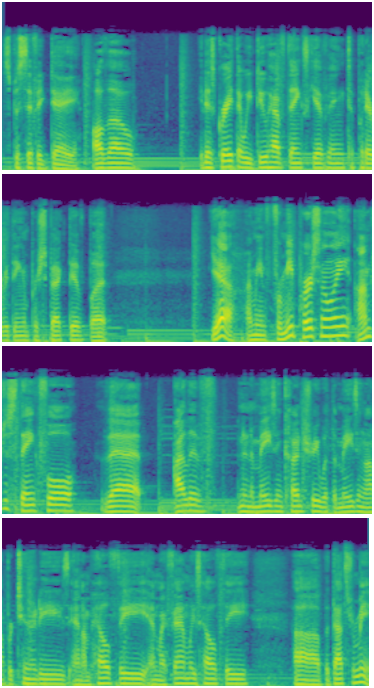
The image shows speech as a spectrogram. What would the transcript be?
specific day. Although it is great that we do have Thanksgiving to put everything in perspective, but yeah, I mean, for me personally, I'm just thankful that I live in an amazing country with amazing opportunities and I'm healthy and my family's healthy. Uh, but that's for me.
